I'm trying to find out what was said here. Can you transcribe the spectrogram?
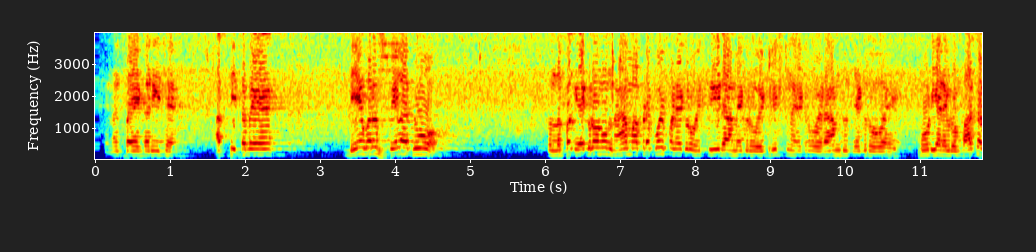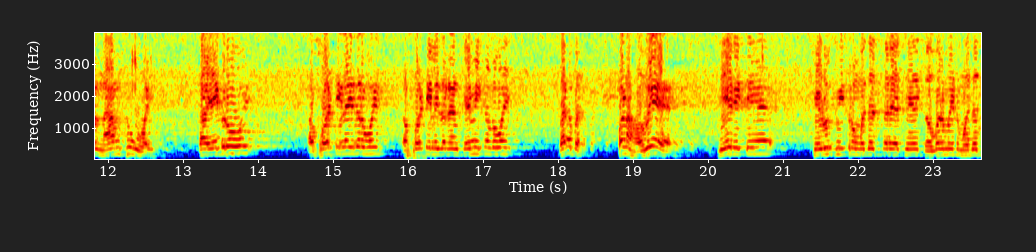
જનકભાઈએ કરી છે. આજથી તમે બે વર્ષ પહેલા જુઓ, તો લગભગ એગ્રોનું નામ આપણે કોઈ પણ એગ્રો હોય, શ્રીરામ એગ્રો હોય, કૃષ્ણ એગ્રો હોય, રામદૂત એગ્રો હોય, ખોડિયાર એગ્રો, પાછળ નામ શું હોય? કા એગ્રો હોય, આ ફર્ટિલાઇઝર હોય, આ ફર્ટિલાઇઝર એન્ડ કેમિકલ હોય, બરાબર? પણ હવે જે રીતે ખેડૂત મિત્રો મદદ કરે છે ગવર્મેન્ટ મદદ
